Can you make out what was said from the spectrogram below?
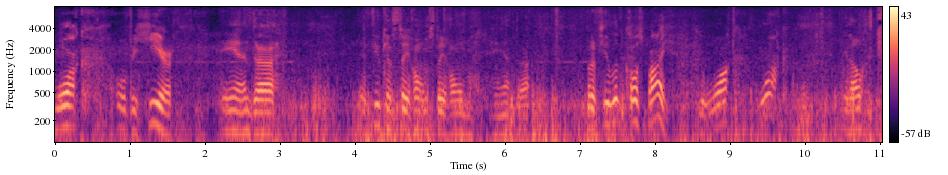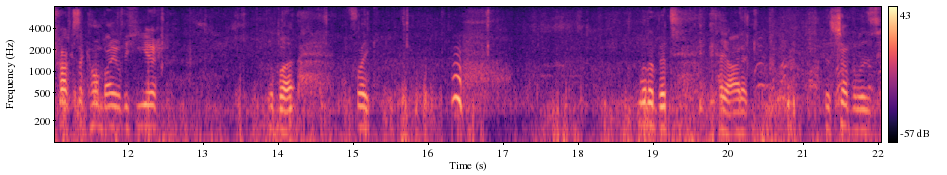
walk over here. And uh, if you can stay home, stay home. And uh, but if you live close by, you walk, walk. You know, trucks are coming by over here. But it's like a little bit chaotic. The shovel is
